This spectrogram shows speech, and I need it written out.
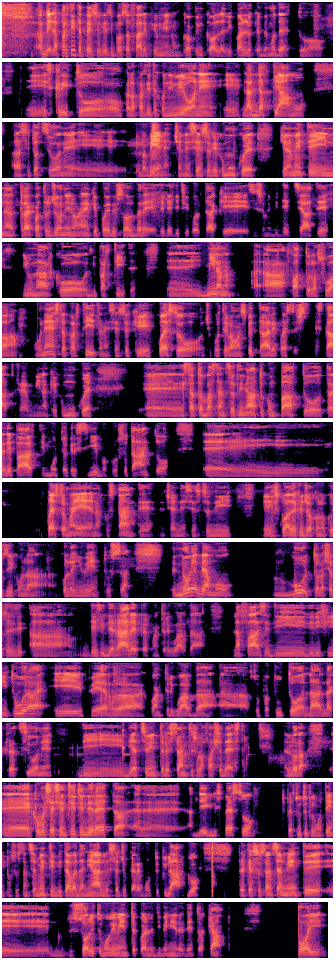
vabbè, la partita penso che si possa fare più o meno un copia e incolla di quello che abbiamo detto e scritto per la partita con il Lione e l'adattiamo alla situazione e, e, va bene, cioè nel senso che comunque chiaramente in 3-4 giorni non è che puoi risolvere delle difficoltà che si sono evidenziate in un arco di partite. Eh, il Milan ha fatto la sua onesta partita, nel senso che questo ci potevamo aspettare, questo è stato, cioè un Milan che comunque eh, è stato abbastanza ordinato, compatto tra le parti, molto aggressivo, ha corso tanto. Eh, questo ormai è una costante, cioè nel senso di eh, squadre che giocano così con la, con la Juventus. Noi abbiamo molto lasciato a desiderare per quanto riguarda la fase di, di rifinitura e per quanto riguarda uh, soprattutto la, la creazione di, di, azioni interessanti sulla fascia destra. Allora, eh, come si è sentito in diretta, eh, Allegri spesso, per tutto il primo tempo, sostanzialmente invitava Dani Alves a giocare molto più largo, perché sostanzialmente eh, il solito movimento è quello di venire dentro al campo. Poi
